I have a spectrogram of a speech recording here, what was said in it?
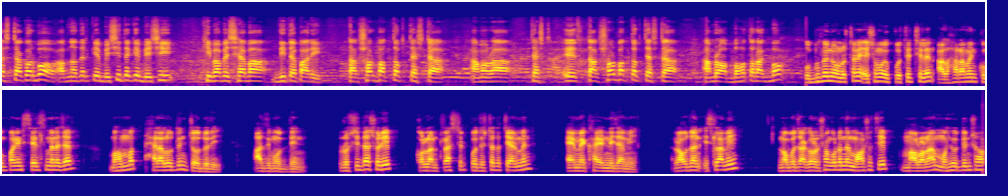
চেষ্টা করব আপনাদেরকে বেশি থেকে বেশি কীভাবে সেবা দিতে পারি, তার সর্বাত্মক চেষ্টা আমরা তার সর্বাত্মক চেষ্টা আমরা অব্যাহত রাখব। উদ্বোধনী অনুষ্ঠানে এ সময় উপস্থিত ছিলেন আলহারামাইন কোম্পানির সেলস ম্যানেজার মোহাম্মদ হেলাল উদ্দিন চৌধুরী। আজিম উদ্দিন রশিদা শরীফ, কল্যাণ ট্রাস্টের প্রতিষ্ঠাতা chairman M A Khayer Nizami. Raozan ইসলামী, নবজাগরণ সংগঠনের মহাসচিব মাওলানা মহিউদ্দিন সহ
